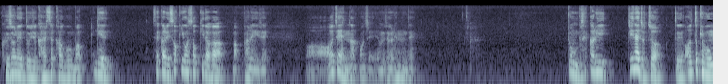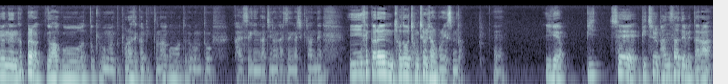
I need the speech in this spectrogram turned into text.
그 전에 또 이제 갈색하고 막 이게 색깔이 섞이고 섞이다가 막판에 이제 어, 제 했나? 어제 염색을 했는데 좀 색깔이 진해졌죠? 어떻게 보면은 흑발 같기도 하고 어떻게 보면 또 보라 색깔 빛도 나고 어떻게 보면 또 갈색인가 진한 갈색인가 싶기도 한데 이 색깔은 저도 정체를 잘 모르겠습니다. 예. 이게 빛의 빛을 반사됨에 따라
